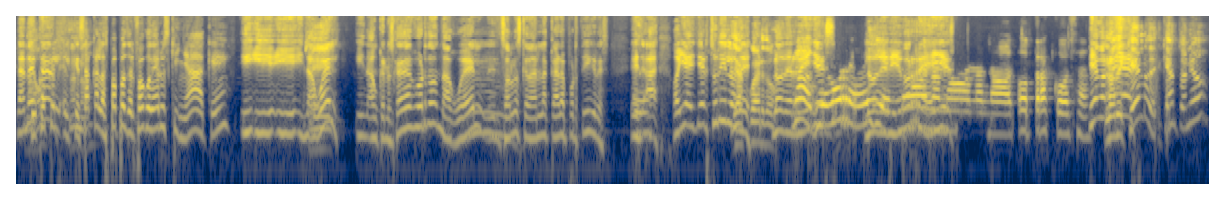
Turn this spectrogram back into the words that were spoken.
la Yo neta, creo que el, el que No, no. saca las papas del fuego diario es Quiñac, ¿eh? y, y, y, y Sí. Nahuel, y aunque nos caiga gordo, Nahuel Mm. son los que dan la cara por Tigres. Es- ah, oye, ayer Zuli, lo De de, acuerdo. lo de No, Reyes. Diego Reyes. Lo de Diego no, Reyes. No, no, no, no, otra cosa. Diego ¿Lo de qué? ¿Lo de qué, Antonio?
